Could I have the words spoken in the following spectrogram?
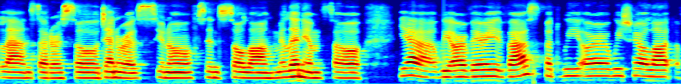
lands that are so generous. You know, since so long, millenniums. So, yeah, we are very vast, but we are we share a lot of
